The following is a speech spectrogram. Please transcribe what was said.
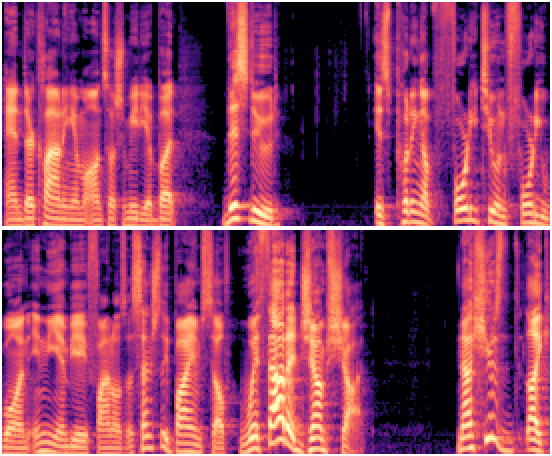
and they're clowning him on social media. But this dude is putting up 42 and 41 in the NBA Finals, essentially by himself without a jump shot. Now here's like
